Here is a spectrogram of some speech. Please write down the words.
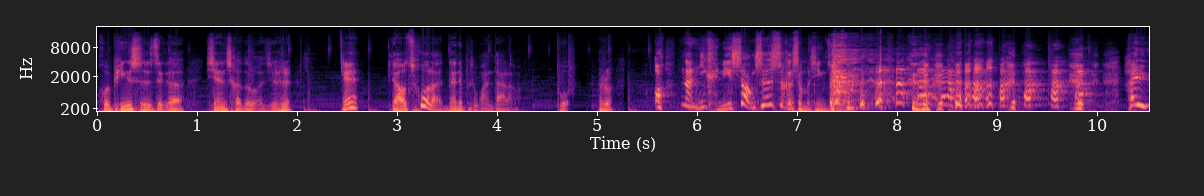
或平时这个闲扯的逻辑，就是，哎，聊错了，那你不是完蛋了吗？不，他说，哦，那你肯定上升是个什么星座？还有月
